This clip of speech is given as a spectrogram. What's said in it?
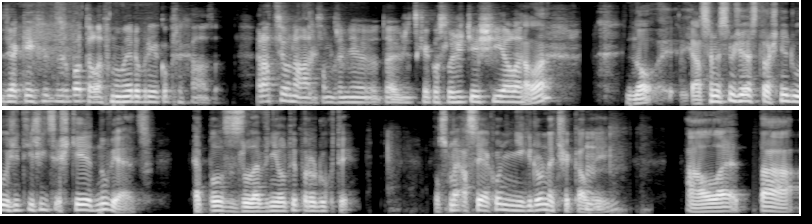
z jakých zhruba telefonů je dobrý jako přecházet. Racionálně, samozřejmě to je vždycky jako složitější, ale... Ale, no, já si myslím, že je strašně důležitý říct ještě jednu věc. Apple zlevnil ty produkty. To jsme asi jako nikdo nečekali. Hmm ale ta,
